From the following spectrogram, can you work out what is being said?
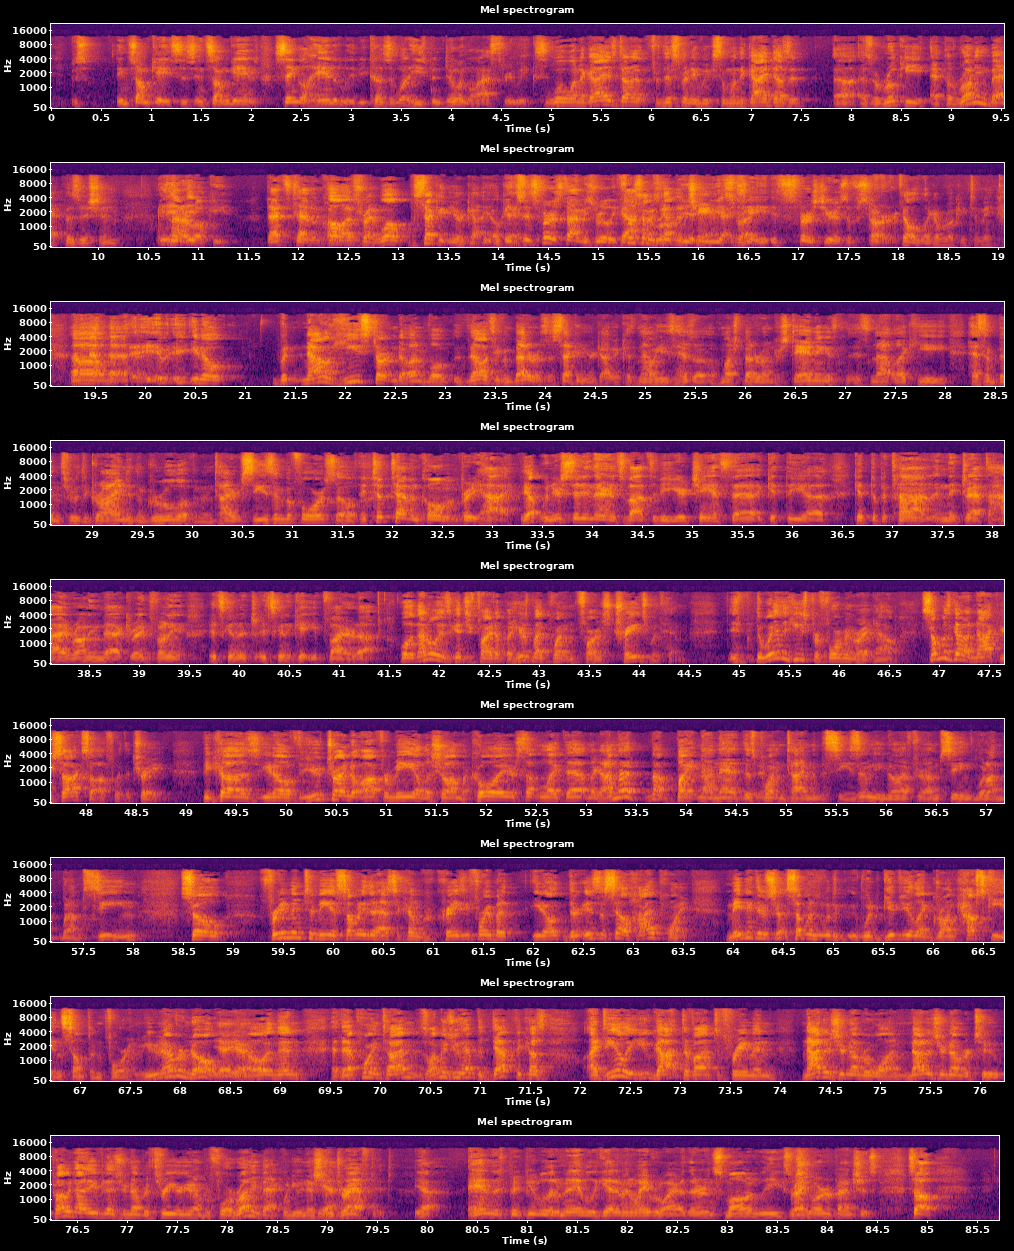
in some cases, in some games, single handedly because of what he's been doing the last three weeks. Well, when a guy has done it for this many weeks, and when the guy does it uh, as a rookie at the running back position, He's it- not a it- rookie. That's Tevin Coleman. Oh, that's right. Well, second year guy. Okay. It's his first time he's really got First time he's yeah, chance, yeah, he's- right. It's his first year as a starter. felt like a rookie to me. Um, you know, but now he's starting to un- well. Now it's even better as a second year guy because now he has a, a much better understanding. It's, it's not like he hasn't been through the grind and the gruel of an entire season before. So They took Tevin Coleman pretty high. Yep. When you're sitting there and it's about to be your chance to get the uh, get the baton, and they draft a high running back right in front of you, it's gonna it's gonna get you fired up. Well, not only does it get you fired up, but here's my point as far as trades with him. If, the way that he's performing right now, someone's got to knock your socks off with a trade. Because, you know, if you're trying to offer me a LeSean McCoy or something like that, like I'm not not biting on that at this point in time in the season, you know, after I'm seeing what I'm what I'm seeing. So Freeman to me is somebody that has to come crazy for you, but you know, there is a sell high point. Maybe there's someone who would, would give you like Gronkowski and something for him. You never know, Yeah, you know. And then at that point in time, as long as you have the depth, because ideally you got Devonta Freeman not as your number one, not as your number two, probably not even as your number three or your number four running back when you initially Yeah. drafted. Yeah. And there's people that have been able to get him in waiver wire that are in smaller leagues with Right. shorter benches. So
